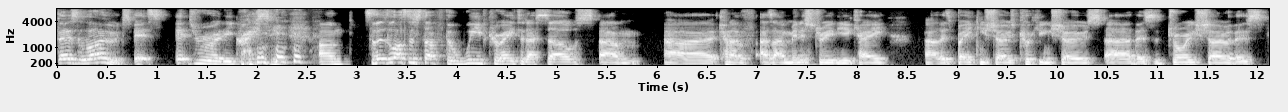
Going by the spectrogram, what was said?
there's loads. It's it's really crazy. um, so there's lots of stuff that we've created ourselves, um, uh, kind of as our ministry in the UK. Uh, there's baking shows, cooking shows. Uh, there's a drawing show. There's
